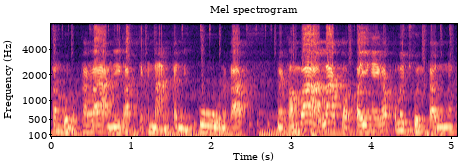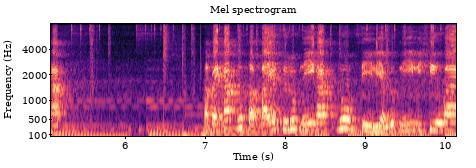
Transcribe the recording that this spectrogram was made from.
ข้างบนกับข้างล่างนี้ครับจะขนานกันหนึ่งคู่นะครับ หมายความว่าลากต่อไปยังไงครับก็ไม่ชนกันนะครับ ต่อไปครับรูปต่อไปก็คือรูปนี้ครับ รูปสี่เหลี่ยมรูปนี้มีชื่อว่า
